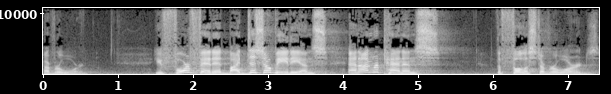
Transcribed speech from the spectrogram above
of reward, you forfeited by disobedience and unrepentance the fullest of rewards.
